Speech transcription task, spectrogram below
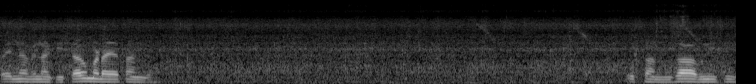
ਪਹਿਲਾਂ ਪਹਿਲਾਂ ਕੀਤਾ ਉਹ ਮੜਾ ਜਾ ਤੰਗ। ਉਹ ਸਾਨੂੰ ਹਿਸਾਬ ਨਹੀਂ ਸੀ।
